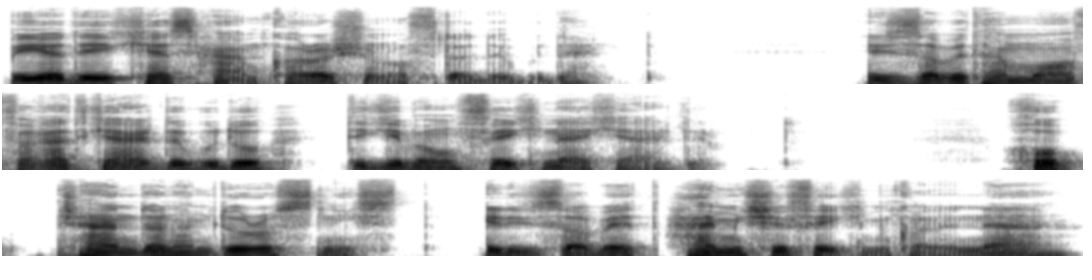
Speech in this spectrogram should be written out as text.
به یاد یکی از همکاراشون افتاده بودند. الیزابت هم موافقت کرده بود و دیگه به اون فکر نکرده بود. خب چندانم درست نیست. الیزابت همیشه فکر می‌کنه نه؟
